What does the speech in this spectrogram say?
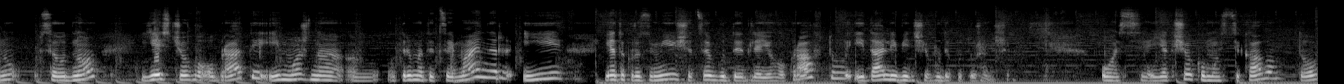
Ну, все одно є з чого обрати, і можна отримати цей майнер. І я так розумію, що це буде для його крафту, і далі він ще буде потужніший. Ось, якщо комусь цікаво, то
